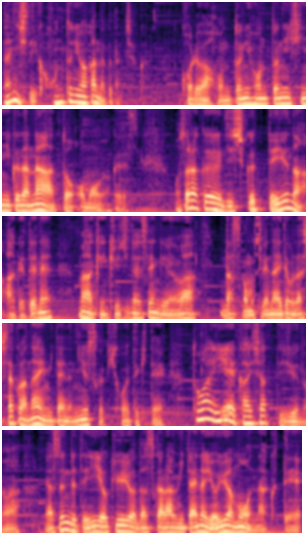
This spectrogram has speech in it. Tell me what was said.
何していいか本当に分かんなくなっちゃう。これは本当に本当に皮肉だなぁと思うわけです。おそらく自粛っていうのは開けてね。まあ緊急事態宣言は出すかもしれないでも出したくはないみたいなニュースが聞こえてきて。とはいえ会社っていうのは休んでていいお給料出すからみたいな余裕はもうなくて。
